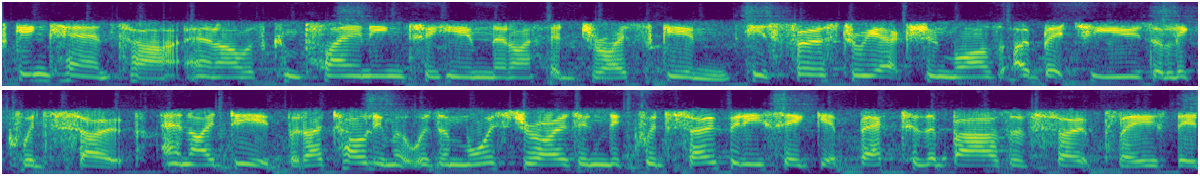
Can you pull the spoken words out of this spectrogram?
skin cancer, and I was complaining to him that I had dry skin. His first reaction was, "I bet you use a liquid soap," and I did. But I told him it was a moisturising liquid soap, and he said, "Get back to the bars of soap, please. They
